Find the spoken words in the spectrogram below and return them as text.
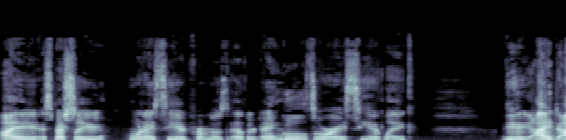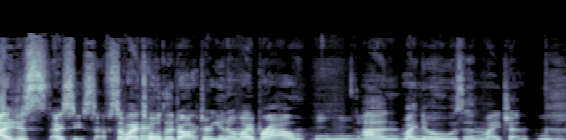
I especially when I see it from those other angles or I see it like I I just I see stuff. So I told the doctor, you know, my brow Mm-hmm. and my nose and my chin. Mhm.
